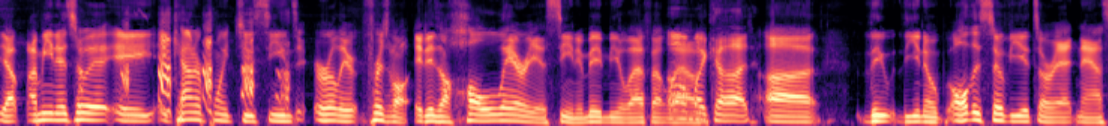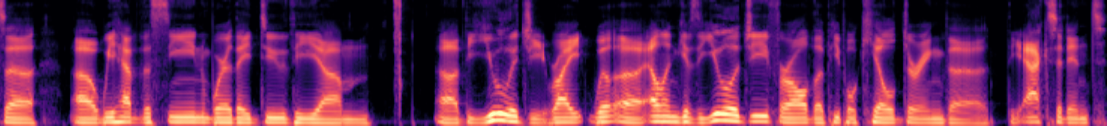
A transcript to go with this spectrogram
Yep. I mean, it's a, a, a counterpoint to scenes earlier. First of all, it is a hilarious scene. It made me laugh out loud. Oh my God. Uh, the, the you know all the Soviets are at NASA. Uh, we have the scene where they do the um, uh, the eulogy. Right. Will, uh, Ellen gives a eulogy for all the people killed during the the accident,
